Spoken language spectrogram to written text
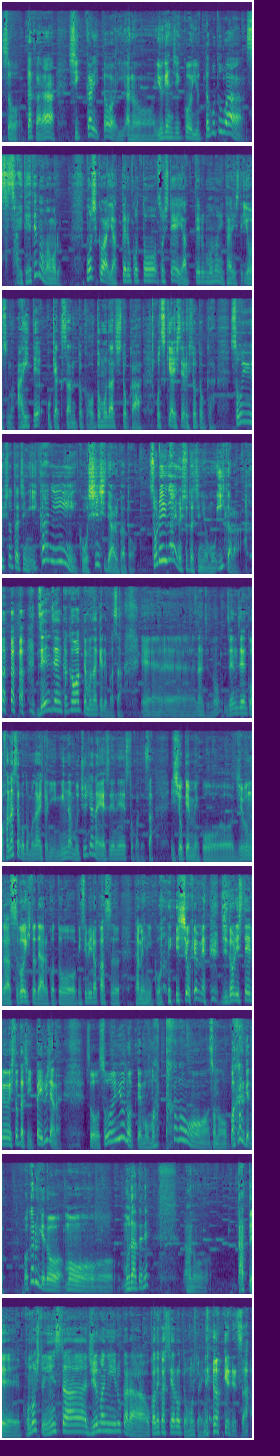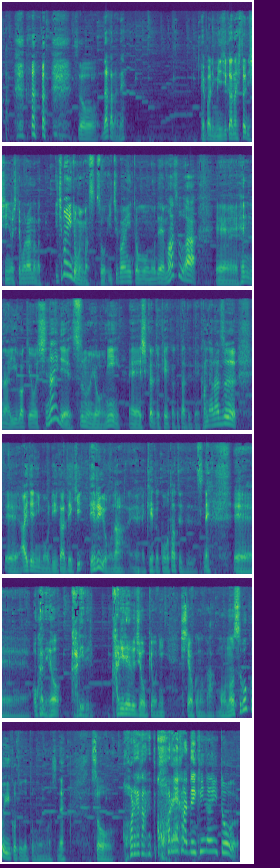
そう。だから、しっかりと、あの、有言実行を言ったことは、最低でも守る。もしくはやってることそしてやってるものに対して要はその相手お客さんとかお友達とかお付き合いしてる人とかそういう人たちにいかにこう真摯であるかと。それ以外の人たちにはもういいから。全然関わってもなければさ、えー、なんていうの？全然こう話したこともない人にみんな夢中じゃない？SNS とかでさ一生懸命こう自分がすごい人であることを見せびらかすためにこう 一生懸命自撮りしている人たちいっぱいいるじゃない？そうそういうのってもう全くのその分かるけど。分かるけどもう無駄でね。あのだってこの人インスタ10万人いるからお金貸してやろうって思う人はいない わけでさ そうだからねやっぱり身近な人に信用してもらうのが一番いいと思います。そう、一番いいと思うので、まずは、えー、変な言い訳をしないで済むように、えー、しっかりと計画立てて、必ず、えー、相手にも利ができ、出るような、え計画を立ててですね、えお金を借りれる。借りれる状況にしておくのがものすごくいいことだと思いますね。そうこれがこれができないと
